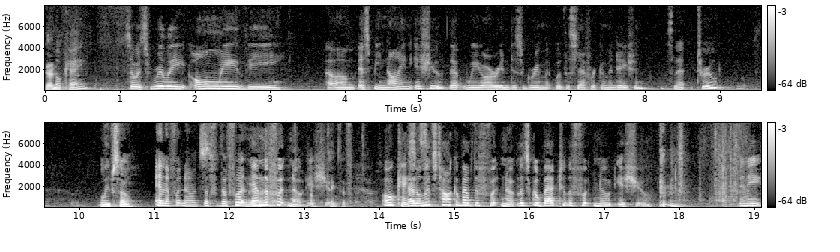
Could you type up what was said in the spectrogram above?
Good. Okay, so it's really only the um, SB 9 issue that we are in disagreement with the staff recommendation? Is that true? I believe so. And the footnotes. The, the footnote. And the footnote issue? I think the, Okay, so let's talk about the footnote. Let's go back to the footnote issue. Any,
